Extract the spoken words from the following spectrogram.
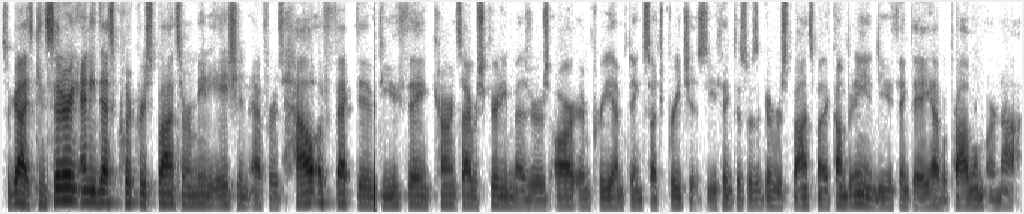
So, guys, considering AnyDesk quick response and remediation efforts, how effective do you think current cybersecurity measures are in preempting such breaches? Do you think this was a good response by the company, and do you think they have a problem or not?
